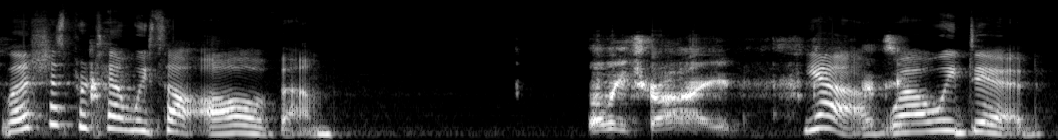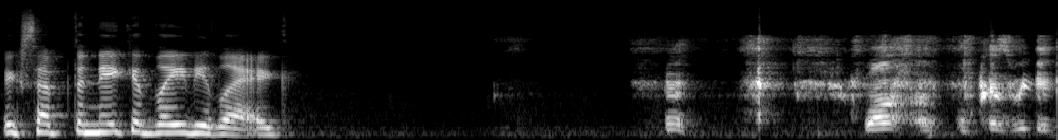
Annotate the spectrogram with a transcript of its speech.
Let's just pretend we saw all of them. Well, we tried. Yeah, That's- well, we did, except the naked lady leg. Well, because we got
